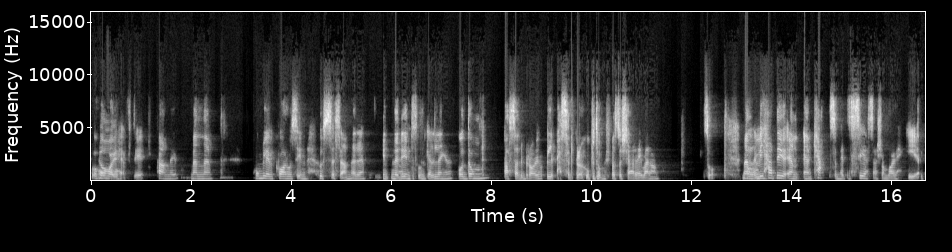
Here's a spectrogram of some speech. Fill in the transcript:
Och hon Ja. var ju häftig, Fanny. Men eh, hon blev kvar hos sin husse sen när det, när det Ja, inte funkade längre. Och de passade bra ihop, eller passade bra ihop, de var så kära i varandra. Så. Men Ja. vi hade ju en, en katt som hette Caesar som var helt,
